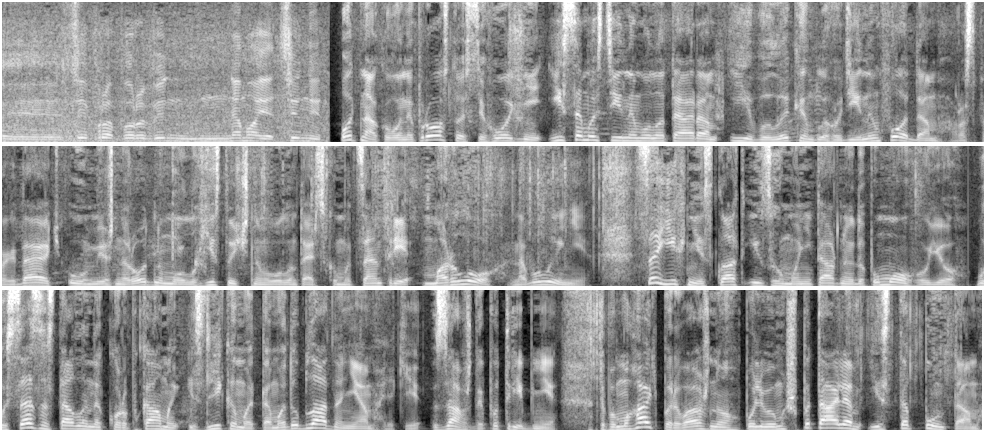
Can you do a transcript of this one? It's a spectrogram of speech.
Е, Цей прапор він не має ціни. Однаково непросто сьогодні і самостійним волонтерам, і великим благодійним фондам розповідають у міжнародному логістичному волонтерському центрі Марлох на Волині. Це їхній склад із гуманітарною допомогою. Усе заставлене коробками із ліками та медобладнанням, які завжди потрібні. Допомагають переважно польовим шпиталям і стаб-пунктам.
